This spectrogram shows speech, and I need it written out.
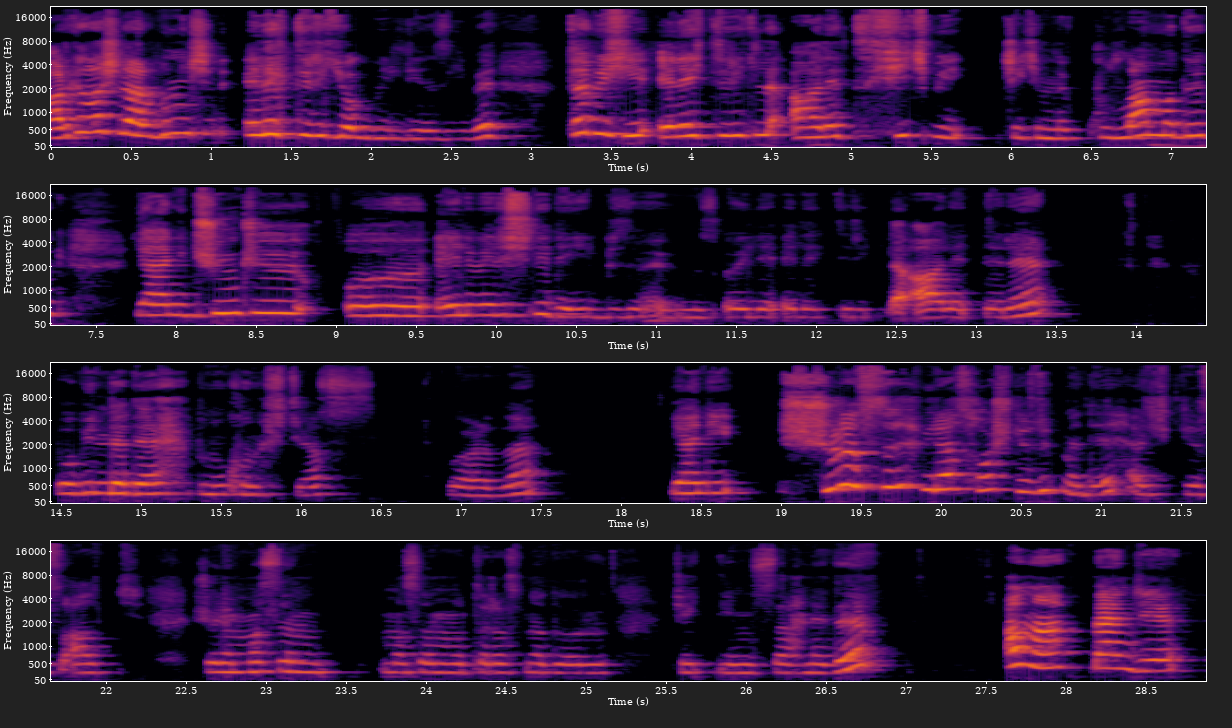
Arkadaşlar bunun için elektrik yok bildiğiniz gibi. Tabii ki elektrikli alet hiçbir çekimde kullanmadık. Yani çünkü e, elverişli değil bizim evimiz öyle elektrikli aletlere. Bobinde de bunu konuşacağız bu arada. Yani şurası biraz hoş gözükmedi açıkçası alt şöyle masanın masanın o tarafına doğru çektiğimiz sahnede. Ama bence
